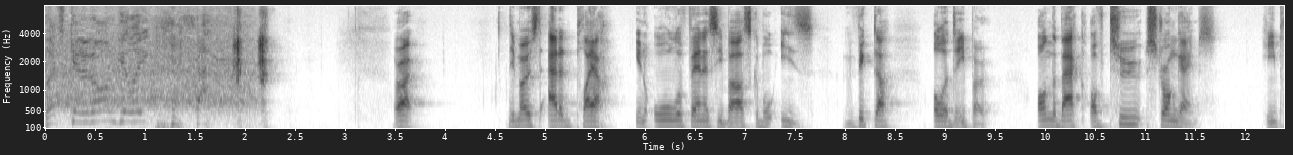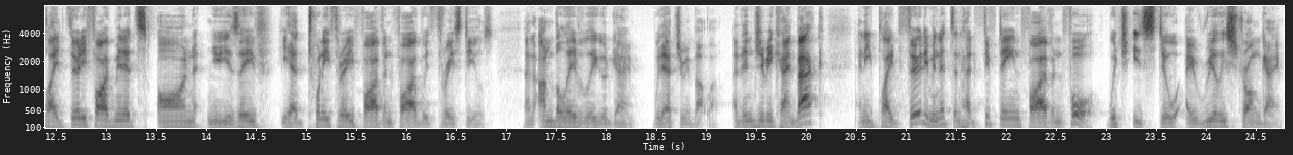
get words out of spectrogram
Let's get it on, Gilly. All right. The most added player in all of fantasy basketball is Victor Oladipo on the back of two strong games. He played 35 minutes on New Year's Eve. He had 23, 5 and 5 with three steals. An unbelievably good game without Jimmy Butler. And then Jimmy came back and he played 30 minutes and had 15, 5 and 4, which is still a really strong game.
